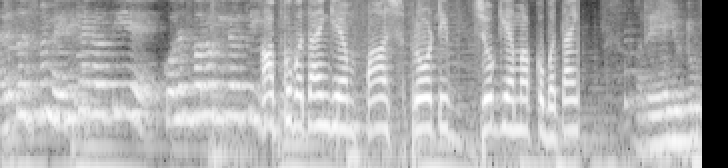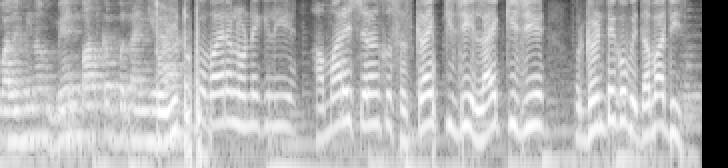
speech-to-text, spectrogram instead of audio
अरे तो इसमें मेरी क्या गलती है? कॉलेज वालों की गलती? आपको बताएँगे हम पाँच प्रो टिप जो कि हम आपको बताएँगे अरे ये यूट्यूब वाले भी ना मेन बात कब बताएँगे तो यूट्यूब पे वायरल होने के लिए हमारे चैनल को सब्सक्राइब कीजिए लाइक कीजिए और घंटे को भी दबा दीजिए।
